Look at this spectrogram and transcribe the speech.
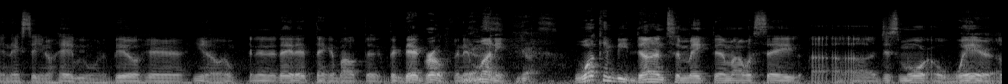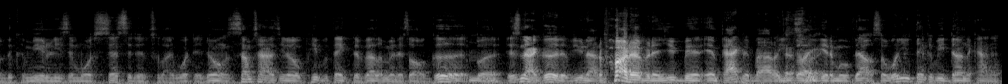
and they say you know hey we want to build here you know at the end of the day they're thinking about the, the, their growth and their Yes, money. Yes. What can be done to make them, I would say, uh, uh, just more aware of the communities and more sensitive to like what they're doing? Sometimes you know people think development is all good, Mm-hmm. but it's not good if you're not a part of it and you've been impacted by it or you That's feel like right. you're getting moved out. So what do you think could be done to kind of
